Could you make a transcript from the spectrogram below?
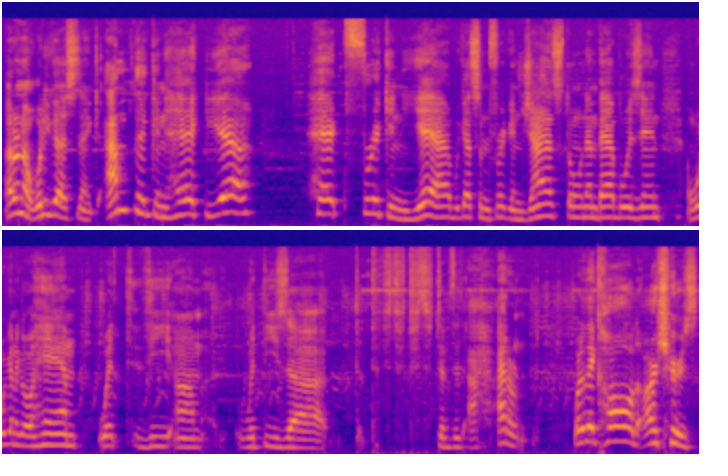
I don't know. What do you guys think? I'm thinking, heck yeah. Heck freaking yeah. We got some freaking giants throwing them bad boys in. And we're going to go ham with the, um, with these, uh, I don't, what are they called? Archers.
